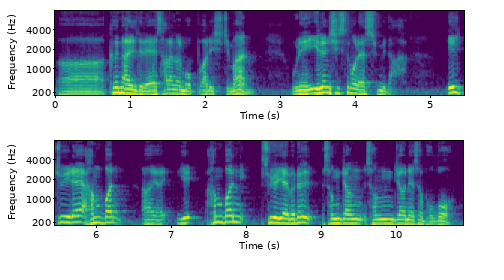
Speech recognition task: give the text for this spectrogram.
어, 그 날들의 사랑을 못 받으시지만 우리는 이런 시스템을 했습니다. 일주일에 한번 아, 예, 한번 수요 예배를 성정 성전에서 보고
